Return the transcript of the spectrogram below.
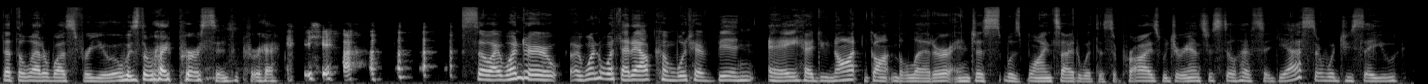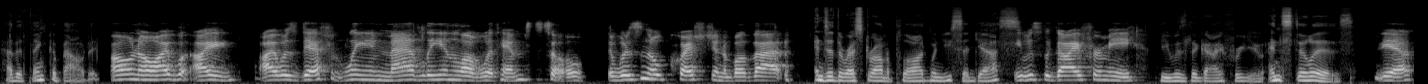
that the letter was for you. It was the right person, correct? Yeah. So I wonder I wonder what that outcome would have been A had you not gotten the letter and just was blindsided with the surprise. Would your answer still have said yes or would you say you had to think about it? Oh no, I I I was definitely madly in love with him. So there was no question about that. And did the restaurant applaud when you said yes? He was the guy for me. He was the guy for you and still is. Yeah.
